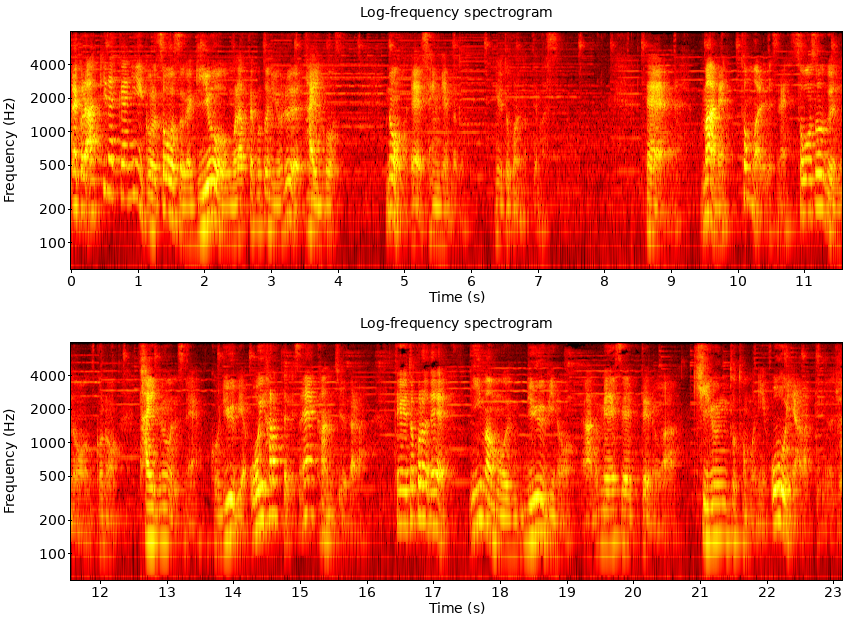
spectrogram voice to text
だからこれ明らかにこの曹操が義王をもらったことによる対抗の、えー宣言だというところになってます。えーまあね、ともあれですね、曹操軍のこの大軍をですね、こう劉備は追い払ってですね、漢中から。っていうところで、今もう劉備のあの名声っていうのは、機運とともに大いに上がっているような状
